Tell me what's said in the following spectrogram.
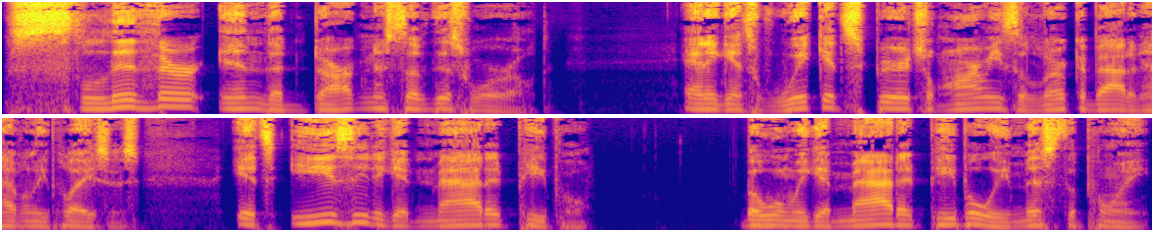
slither in the darkness of this world, and against wicked spiritual armies that lurk about in heavenly places. It's easy to get mad at people, but when we get mad at people, we miss the point.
